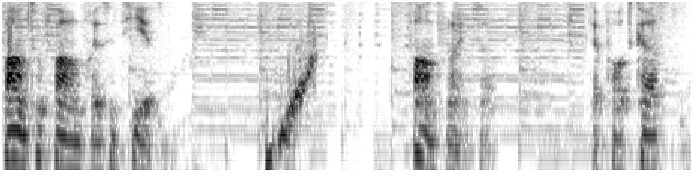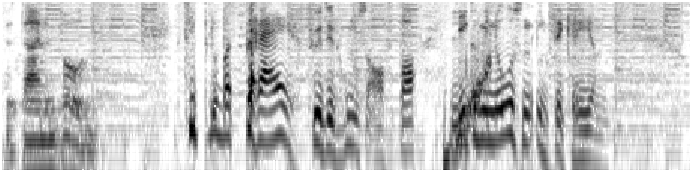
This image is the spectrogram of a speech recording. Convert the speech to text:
Farm to Farm präsentiert. Farmfluencer, der Podcast für deinen Boden. Tipp Nummer 3 für den Humusaufbau, Leguminosen integrieren.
